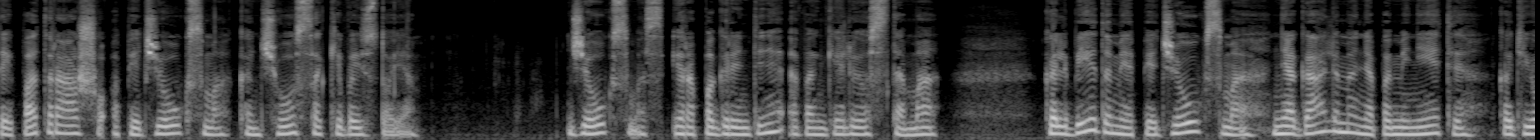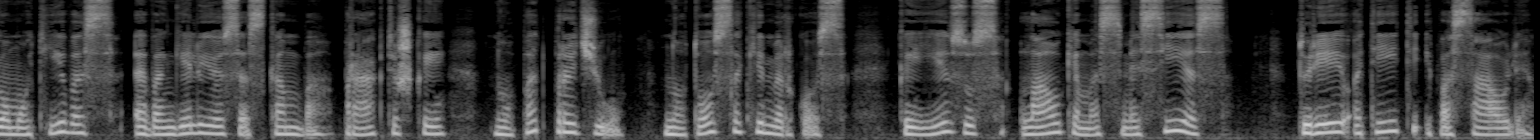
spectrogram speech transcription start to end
taip pat rašo apie džiaugsmą kančios akivaizdoje. Džiaugsmas yra pagrindinė Evangelijos tema. Kalbėdami apie džiaugsmą negalime nepaminėti, kad jo motyvas Evangelijose skamba praktiškai nuo pat pradžių, nuo tos akimirkos, kai Jėzus laukiamas Mesijas turėjo ateiti į pasaulį.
